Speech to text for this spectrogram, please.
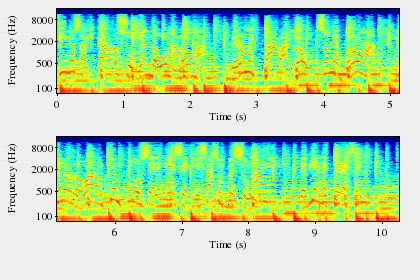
Fuimos al carro subiendo una loma, pero no estaba yo, eso no es broma. Me lo robaron, ¿quién pudo ser ese? Quizás un personaje de Viernes 13.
